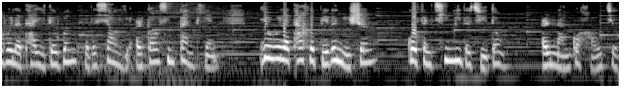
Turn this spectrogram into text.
为了他一个温和的笑意而高兴半天，又为了他和别的女生过分亲密的举动而难过好久。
